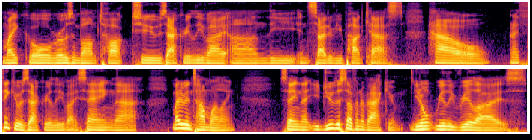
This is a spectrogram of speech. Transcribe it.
Michael Rosenbaum talk to Zachary Levi on the Inside of You podcast how and I think it was Zachary Levi saying that, might have been Tom Welling, saying that you do the stuff in a vacuum. You don't really realize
